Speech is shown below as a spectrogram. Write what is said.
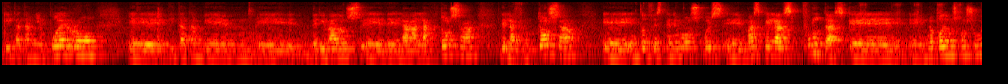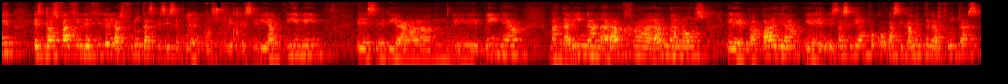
quita también puerro, eh, quita también eh, derivados eh, de la lactosa, de la fructosa, entonces tenemos pues más que las frutas que no podemos consumir, es más fácil decirle las frutas que sí se pueden consumir, que serían kiwi, serían piña, mandarina, naranja, arándanos, papaya, esas serían un poco básicamente las frutas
